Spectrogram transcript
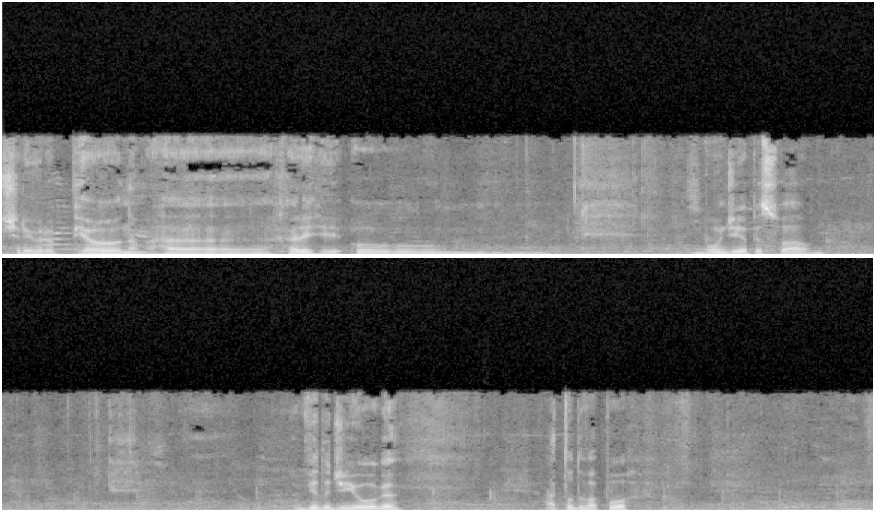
Shri Guru Pyo Namaha Harihi Om Bom dia pessoal. Vida de Yoga a todo vapor.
